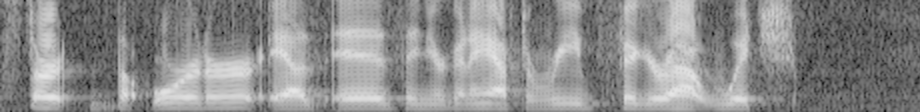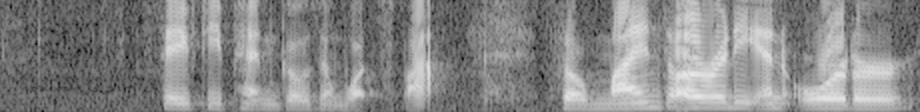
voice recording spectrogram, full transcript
start the order as is, then you're going to have to re-figure out which safety pin goes in what spot. So mine's already in order,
